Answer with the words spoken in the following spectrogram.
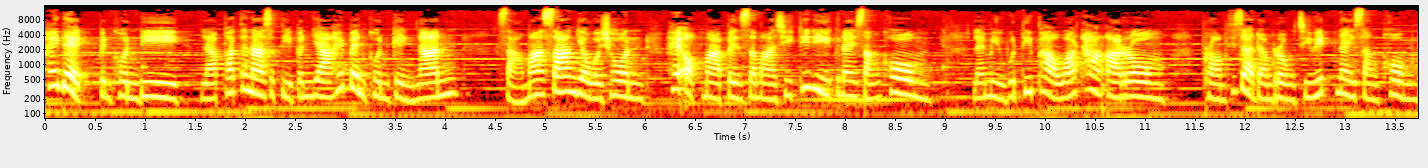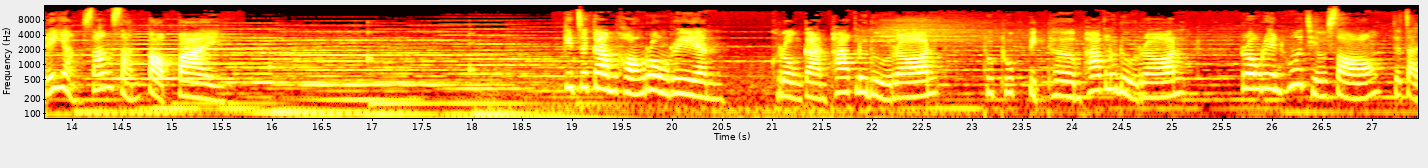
ให้เด็กเป็นคนดี แล้วพัฒนาสติปัญญาให้เป็นคนเก่งนั้น สามารถสร้างเยาวชนให้ออกมาเป็นสมาชิกที่ดีในสังคม และมีวุฒิภาวะทางอารมณ์ พร้อมที่จะดำรงชีวิตในสังคมได้อย่างสร้างสรรค์ต่อไปกิจกรรมของโรงเรียน โครงการภาคฤดูร้อน ทุกๆ ปิดเทอมภาคฤดูร้อน โรงเรียนหัวเฉียวสองจะจัด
